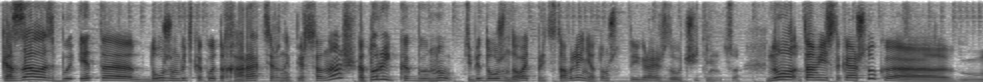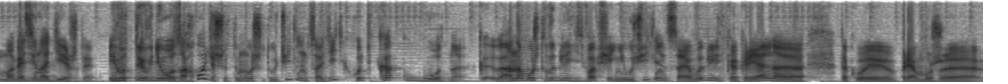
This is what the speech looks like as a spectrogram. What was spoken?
казалось бы, это должен быть какой-то характерный персонаж, который, как бы, ну, тебе должен давать представление о том, что ты играешь за учительницу. Но там есть такая штука, магазин одежды, и вот ты в него заходишь, и ты можешь эту учительницу одеть хоть как угодно. Она может выглядеть вообще не учительница, а выглядеть как реально такой прям уже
